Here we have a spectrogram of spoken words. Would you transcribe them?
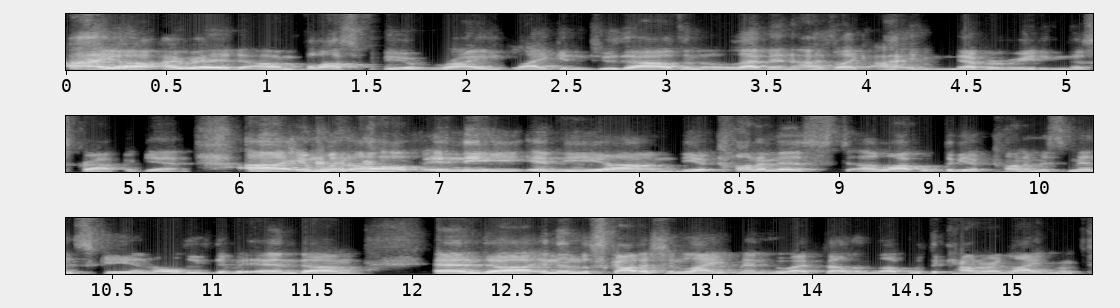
I uh, I read um, Philosophy of Right like in 2011. I was like, I am never reading this crap again, uh, and went off in the in the um, the Economist a lot with the Economist Minsky and all these and um, and uh, and then the Scottish Enlightenment, who I fell in love with the Counter Enlightenment.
